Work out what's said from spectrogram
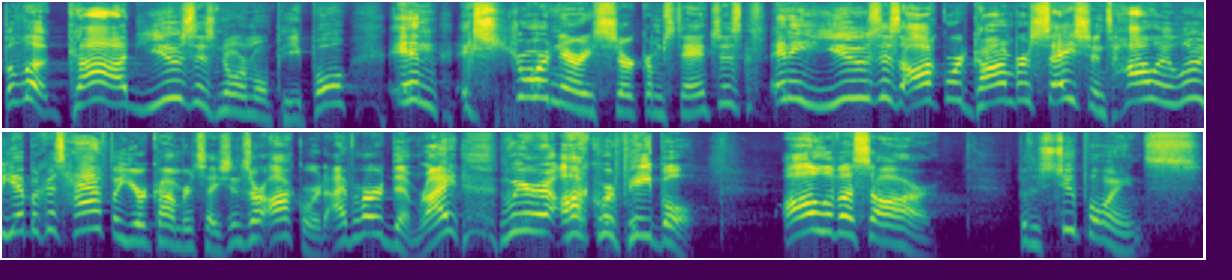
But look, God uses normal people in extraordinary circumstances, and He uses awkward conversations. Hallelujah, because half of your conversations are awkward. I've heard them, right? We're awkward people. All of us are. But there's two points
